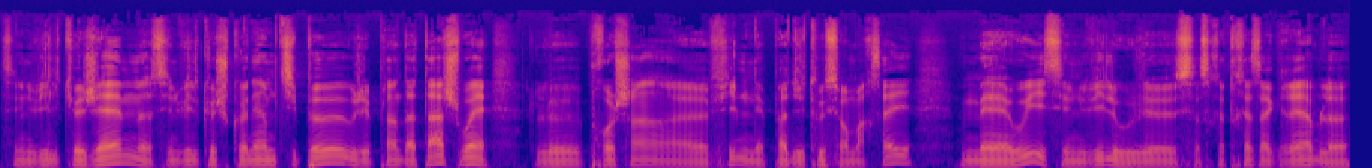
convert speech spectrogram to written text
C'est une ville que j'aime, c'est une ville que je connais un petit peu, où j'ai plein d'attaches. Ouais, le prochain euh, film n'est pas du tout sur Marseille, mais oui, c'est une ville où ça serait très agréable,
